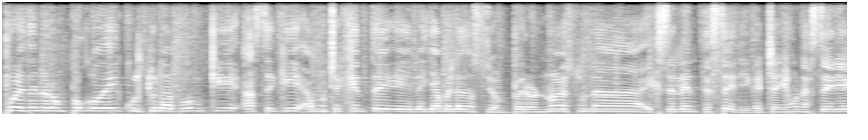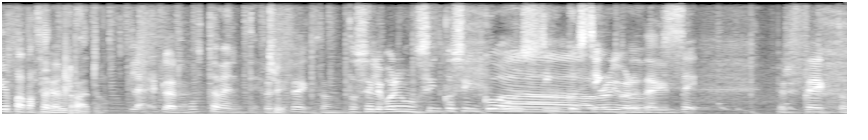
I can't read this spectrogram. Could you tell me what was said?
puede tener un poco de cultura pop que hace que a mucha gente eh, le llame la atención, pero no es una excelente serie, ¿cachai? Es una serie para pasar el rato. Claro, Claro. justamente. Perfecto. Entonces le pones un 5-5 Un a 5-5. Riverdale. Sí. Perfecto.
